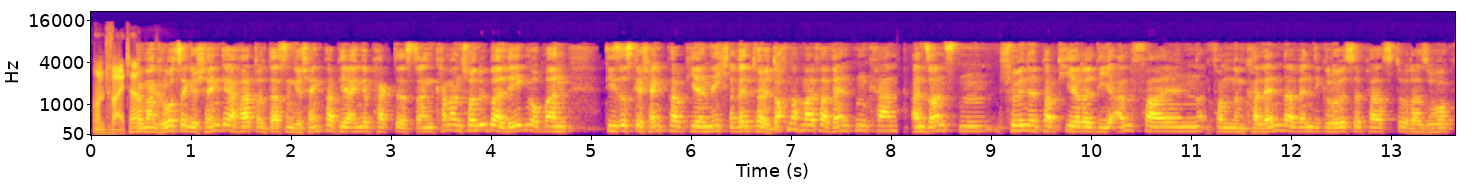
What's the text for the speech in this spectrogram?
Und weiter? Wenn man große Geschenke hat und das in Geschenkpapier eingepackt ist, dann kann man schon überlegen, ob man dieses Geschenkpapier nicht eventuell doch nochmal verwenden kann. Ansonsten schöne Papiere, die anfallen, von einem Kalender, wenn die Größe passt oder so.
